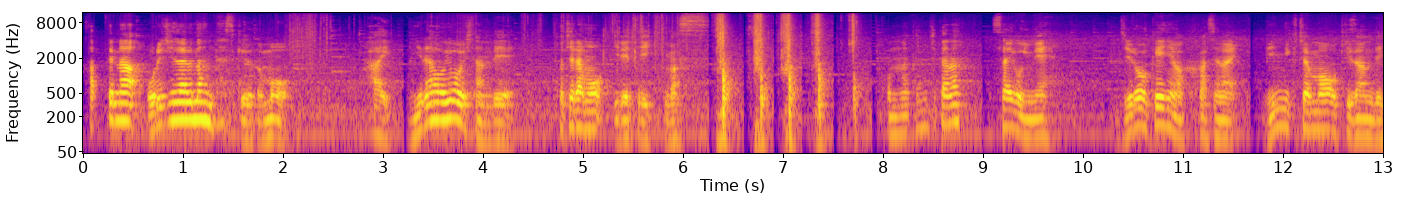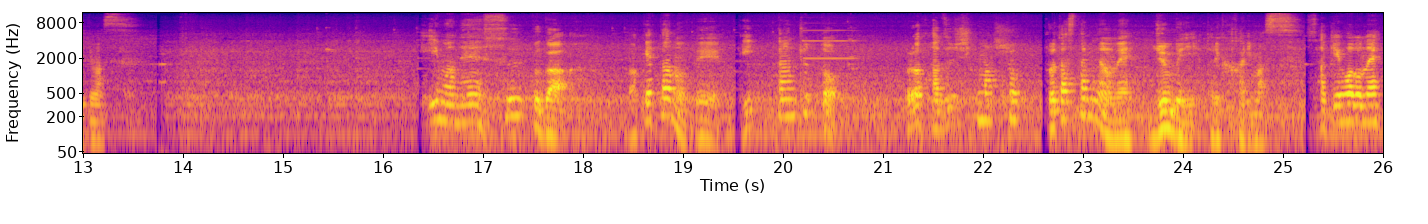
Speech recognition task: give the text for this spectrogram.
勝手なオリジナルなんですけれども、はい、ニラを用意したんで、こちらも入れていきます。こんな感じかな。最後にね、二郎系には欠かせない、ニンニクちゃんも刻んでいきます。今ね、スープが沸けたので、一旦ちょっとこれを外しましょう。豚スタミナのね、準備に取り掛かります。先ほどね、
